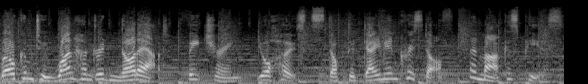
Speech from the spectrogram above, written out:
Welcome to 100 Not Out, featuring your hosts Dr. Damian Kristof and Marcus Pearce.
